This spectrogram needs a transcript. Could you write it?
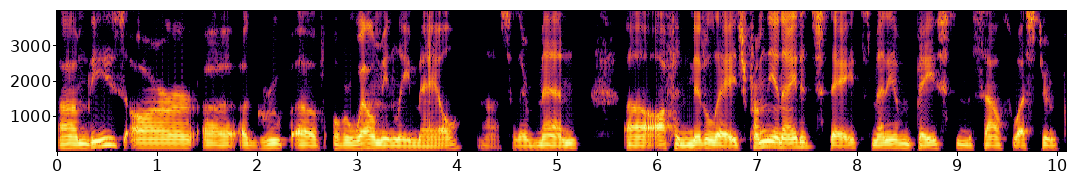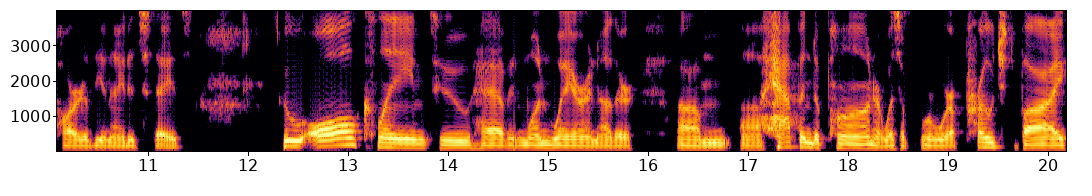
Um, these are uh, a group of overwhelmingly male, uh, so they're men, uh, often middle aged, from the United States, many of them based in the southwestern part of the United States, who all claim to have, in one way or another, um, uh, happened upon or was a, or were approached by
